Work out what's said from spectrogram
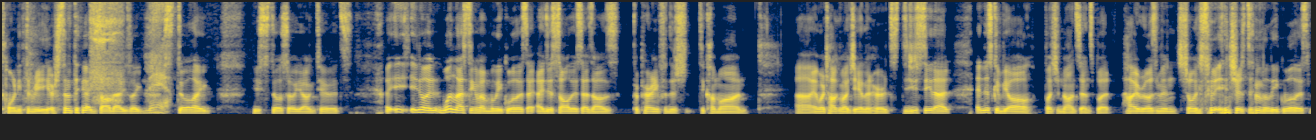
twenty three or something. I saw that. He's like Man. still like he's still so young too. It's you know. One last thing about Malik Willis, I, I just saw this as I was preparing for this to come on. Uh, and we're talking about Jalen Hurts. Did you see that? And this could be all a bunch of nonsense, but Howie Roseman showing some interest in Malik Willis.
